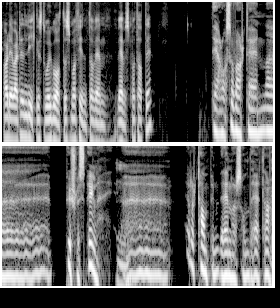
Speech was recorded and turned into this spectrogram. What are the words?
Har det vært en like stor gåte som å finne ut av hvem, hvem som har tatt de? Det har også vært en uh, puslespill. Mm. Uh, eller Tampenbrenner, som det heter.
